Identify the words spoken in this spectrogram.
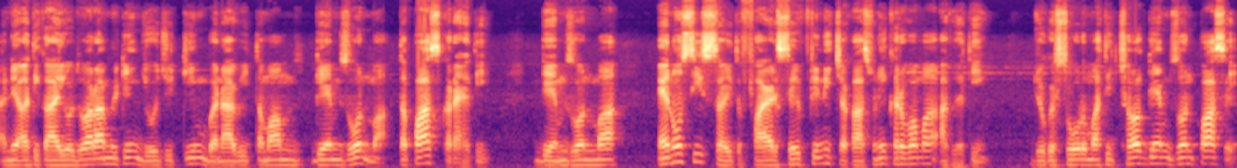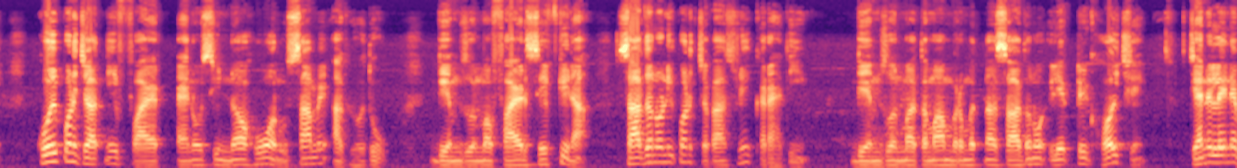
અન્ય અધિકારીઓ દ્વારા મિટિંગ યોજી ટીમ બનાવી તમામ ગેમ ઝોનમાં તપાસ કરાઈ હતી. ગેમ ઝોનમાં એનઓસી સહિત ફાયર સેફટીની ચકાસણી કરવામાં આવી હતી. જોકે સોળમાંથી છ ગેમ ઝોન પાસે કોઈપણ જાતની ફાયર એનઓસી ન હોવાનું સામે આવ્યું હતું. ગેમ ઝોનમાં ફાયર સેફટીના સાધનોની પણ ચકાસણી કરાઈ હતી. ગેમ ઝોનમાં તમામ રમતના સાધનો ઇલેક્ટ્રિક હોય છે, જેને લઈને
